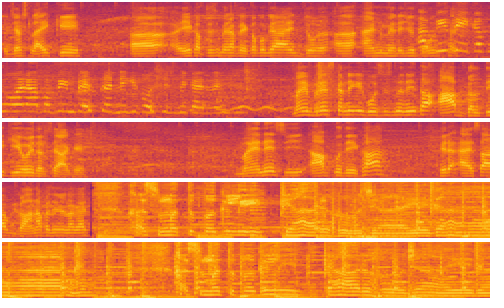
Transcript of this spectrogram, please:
तो जस्ट लाइक कि आ, एक हफ़्ते से मेरा ब्रेकअप हो गया जो एंड मेरे जो दोस्त ब्रेकअप हुआ और आप अभी इम्प्रेस करने की कोशिश भी कर रहे हैं। मैं इंप्रेस करने की कोशिश में नहीं था आप गलती किए हो इधर से आके। मैंने आपको देखा फिर ऐसा गाना बजने लगा हसमत पगली प्यार हो जाएगा। हसमत पगली प्यार हो जाएगा।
